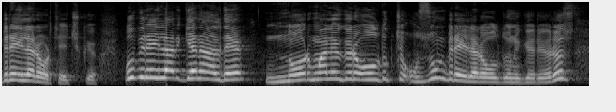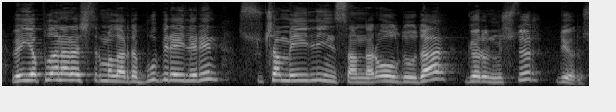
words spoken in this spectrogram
bireyler ortaya çıkıyor. Bu bireyler genelde normale göre oldukça uzun bireyler olduğunu görüyoruz ve yapılan araştırmalarda bu bireylerin suça meyilli insanlar olduğu da görülmüştür diyoruz.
